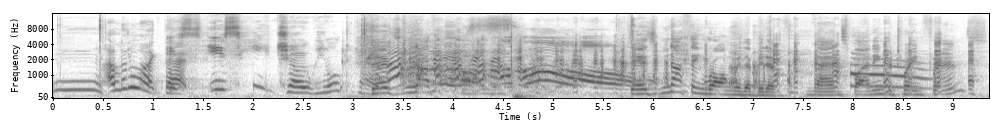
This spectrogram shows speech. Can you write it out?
a little like that, Is, is he Joe Hildebrand? There's nothing. There's nothing wrong with a bit of mansplaining between friends.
